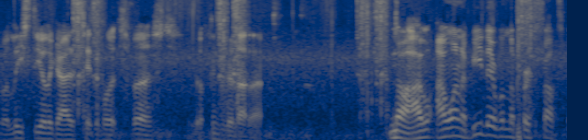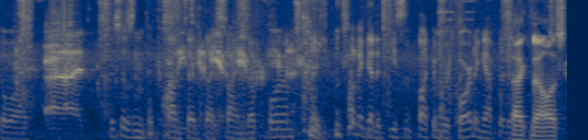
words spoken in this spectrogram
Well, at least the other guys take the bullets first. You gotta think of it like that. No, I, I want to be there when the first shots go off. this isn't the content I signed up for. I'm trying, I'm trying to get a decent fucking recording after this. Acknowledged.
